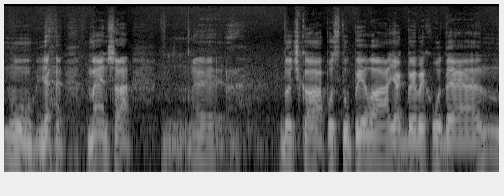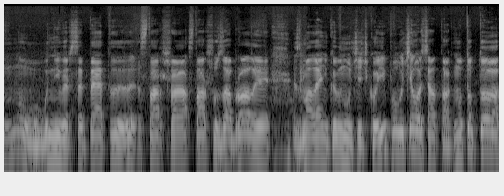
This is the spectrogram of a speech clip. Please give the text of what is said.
ну, менша. е, Дочка поступила, якби виходить, ну, в університет, е, старша, старшу забрали з маленькою внучечкою, і вийшло отак. Ну, тобто,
